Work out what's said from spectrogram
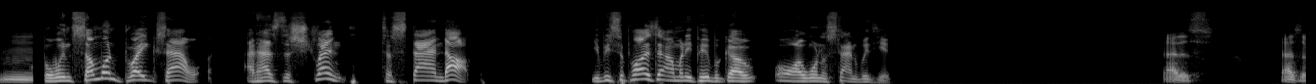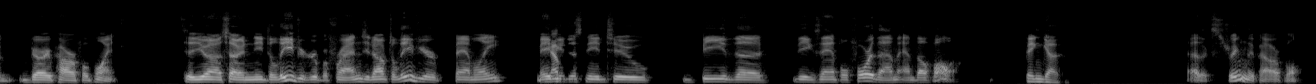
Hmm. But when someone breaks out and has the strength to stand up, you'd be surprised at how many people go, "Oh, I want to stand with you." That is that is a very powerful point. So you don't so need to leave your group of friends. You don't have to leave your family. Maybe Yep. you just need to be the the example for them, and they'll follow. Bingo. That's extremely powerful.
